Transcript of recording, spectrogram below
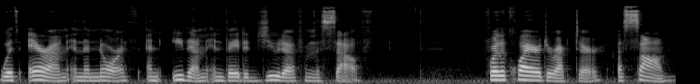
with Aram in the north and Edom invaded Judah from the south. For the choir director, a psalm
